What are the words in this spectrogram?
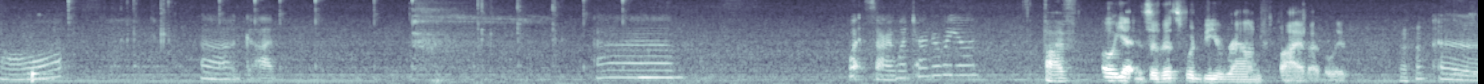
Aw. Oh god. Um. What? Sorry. What turn are we on? Five. Oh yeah, so this would be round five, I believe. Uh.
